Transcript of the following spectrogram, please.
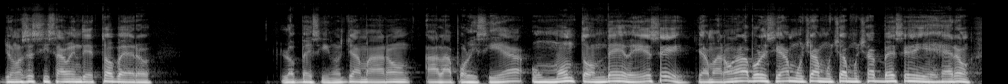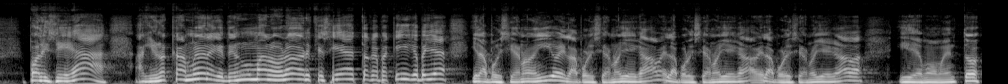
yo no sé si saben de esto, pero los vecinos llamaron a la policía un montón de veces. Llamaron a la policía muchas, muchas, muchas veces y dijeron, policía, aquí hay unos camiones que tienen un mal olor, que si esto, que para aquí, que para allá. Y la policía no iba y la policía no llegaba y la policía no llegaba y la policía no llegaba. Y de momento,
